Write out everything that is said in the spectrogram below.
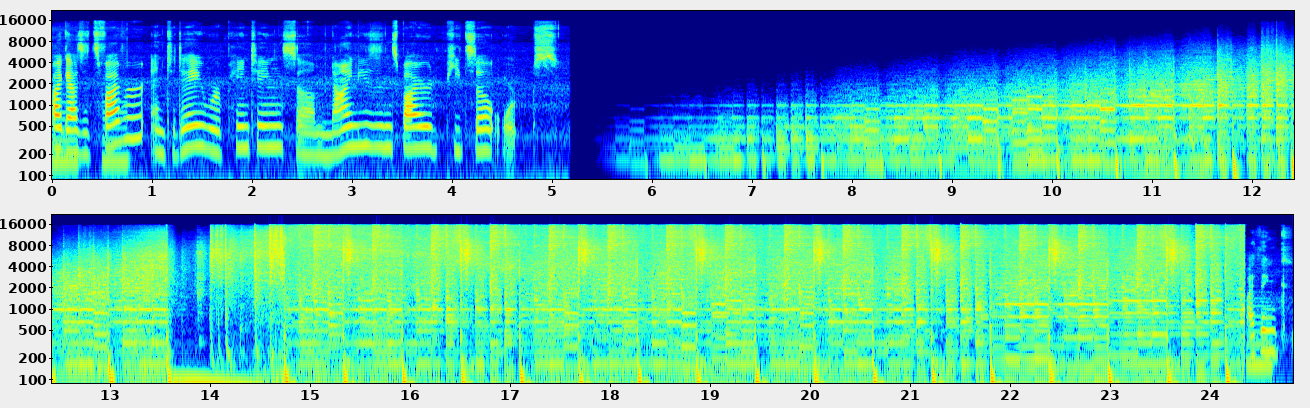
Hi mm, guys, it's uh-huh. Fiverr, and today we're painting some 90s inspired pizza orcs.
